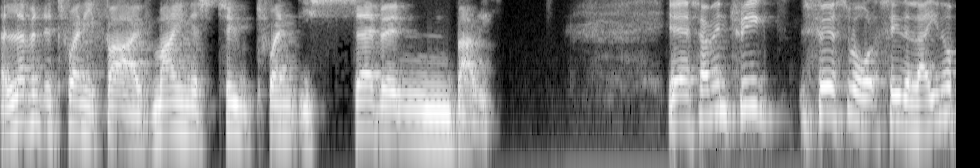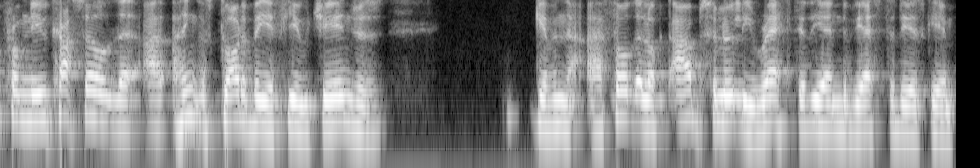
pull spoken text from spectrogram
11 to 25 minus 227. Barry. Yeah, so I'm intrigued. First of all, to see the lineup from Newcastle. that I think there's got to be a few changes given that I thought they looked absolutely wrecked at the end of yesterday's game.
